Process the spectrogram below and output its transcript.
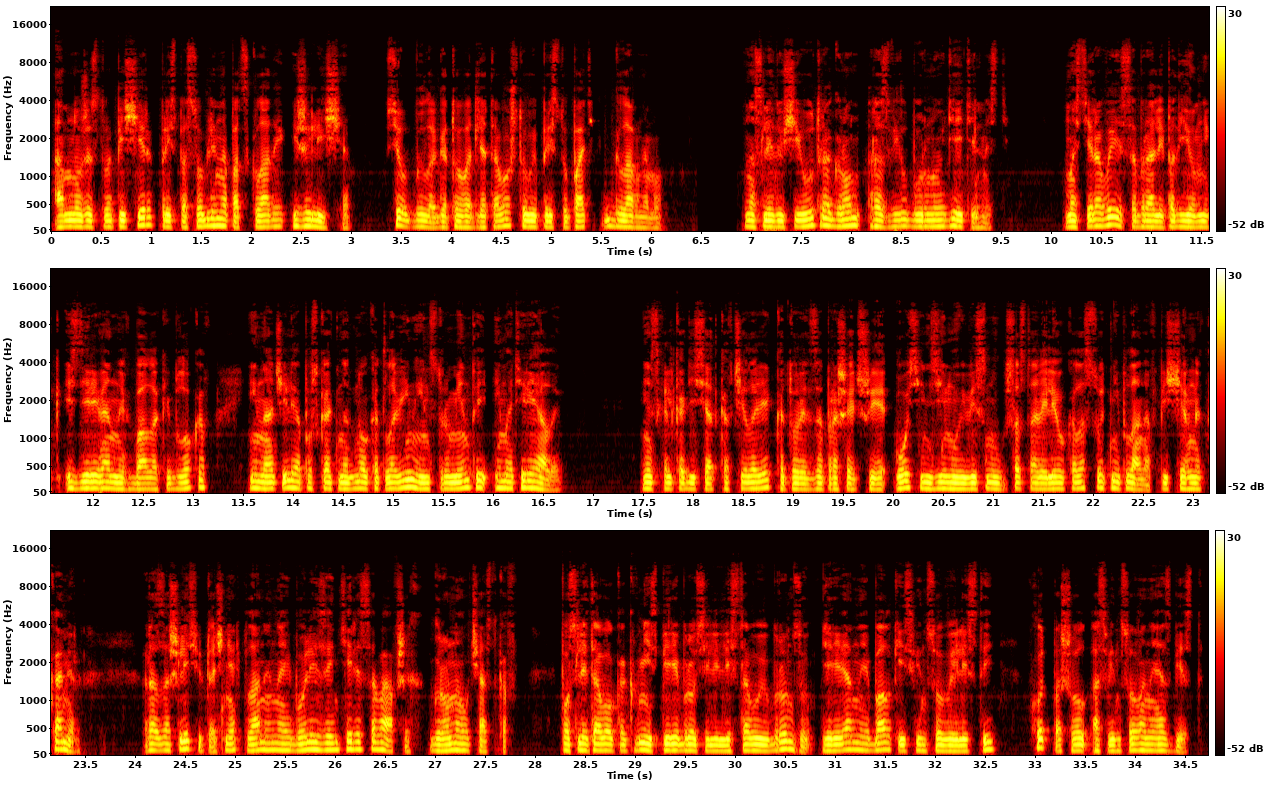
а множество пещер приспособлено под склады и жилища. Все было готово для того, чтобы приступать к главному. На следующее утро Грон развил бурную деятельность. Мастеровые собрали подъемник из деревянных балок и блоков и начали опускать на дно котловины инструменты и материалы. Несколько десятков человек, которые за прошедшие осень, зиму и весну составили около сотни планов пещерных камер, разошлись уточнять планы наиболее заинтересовавших Грона участков. После того, как вниз перебросили листовую бронзу, деревянные балки и свинцовые листы, в ход пошел освинцованный асбест.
